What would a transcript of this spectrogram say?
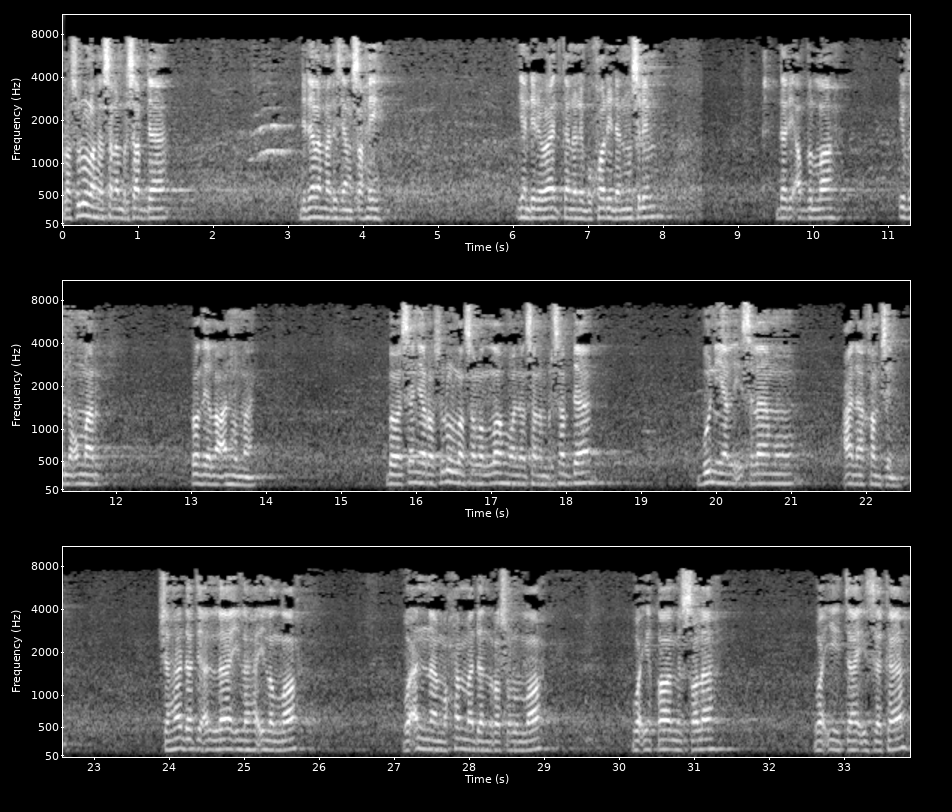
Rasulullah SAW bersabda di dalam hadis yang sahih yang diriwayatkan oleh Bukhari dan Muslim dari Abdullah ibnu Umar radhiyallahu anhu bahwasanya Rasulullah sallallahu alaihi wasallam bersabda bunyal islamu ala khamsin. Syahadati an la ilaha illallah wa anna muhammadan rasulullah wa iqamis salah wa ita'iz zakah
